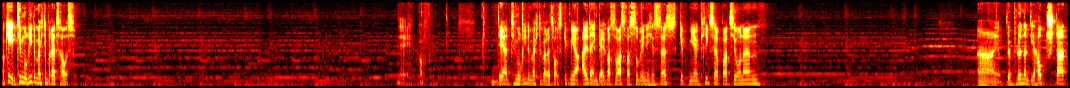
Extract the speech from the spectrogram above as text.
Okay, Timuride möchte bereits raus. Der Timuride möchte bereits raus. Gib mir all dein Geld, was du hast. Was so wenig ist das? Gib mir Kriegsreparationen. Äh. Wir plündern die Hauptstadt.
